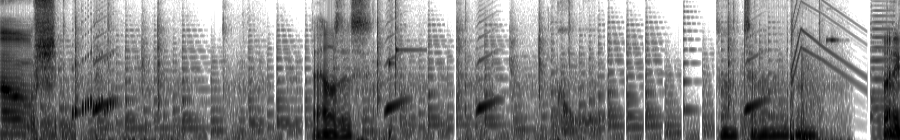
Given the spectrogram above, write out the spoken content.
Oh, shit. The hell is this? Dun,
